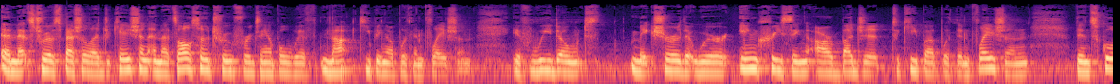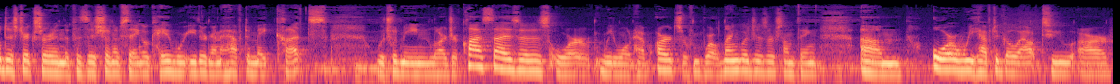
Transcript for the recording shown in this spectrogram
And that's true of special education, and that's also true, for example, with not keeping up with inflation. If we don't make sure that we're increasing our budget to keep up with inflation, then school districts are in the position of saying, okay, we're either going to have to make cuts, which would mean larger class sizes, or we won't have arts or world languages or something, um, or we have to go out to our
